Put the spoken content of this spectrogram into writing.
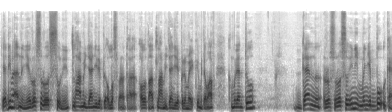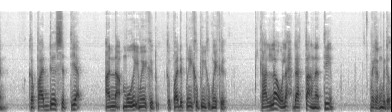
Jadi maknanya rasul-rasul ini telah ambil janji daripada Allah Subhanahu taala. Allah Taala telah ambil janji daripada mereka minta maaf. Kemudian tu dan rasul-rasul ini menyebutkan kepada setiap anak murid mereka tu kepada pengikut-pengikut mereka kalaulah datang nanti mereka betul.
